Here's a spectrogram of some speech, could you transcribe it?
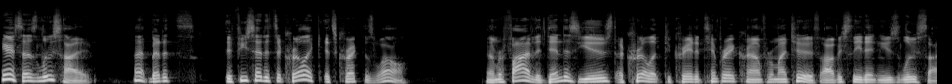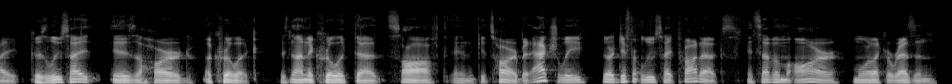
Here it says lucite. Eh, but it's if you said it's acrylic, it's correct as well. Number five, the dentist used acrylic to create a temporary crown for my tooth. Obviously, he didn't use lucite because lucite is a hard acrylic. It's not an acrylic that's soft and gets hard, but actually, there are different lucite products, and some of them are more like a resin.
